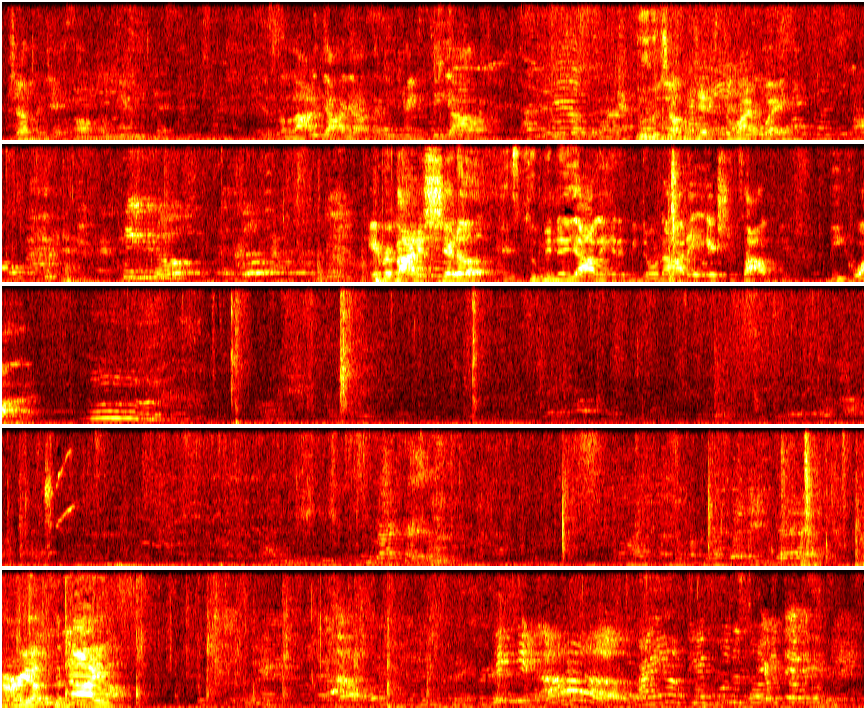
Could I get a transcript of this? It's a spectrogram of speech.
Jumping jacks, I'm confused. There's a lot of y'all, y'all think we can't see y'all? Do the jumping jacks the right way. Everybody shut up. There's too many of y'all in here to be doing all that extra talking. Be quiet. Hurry up, Sanaya. Pick it up. I am. Can't pull this over there.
